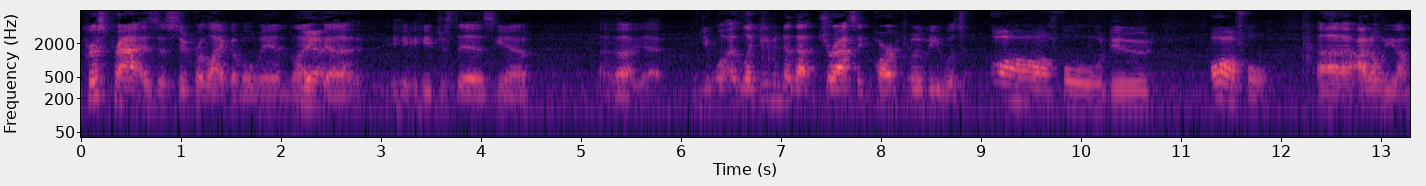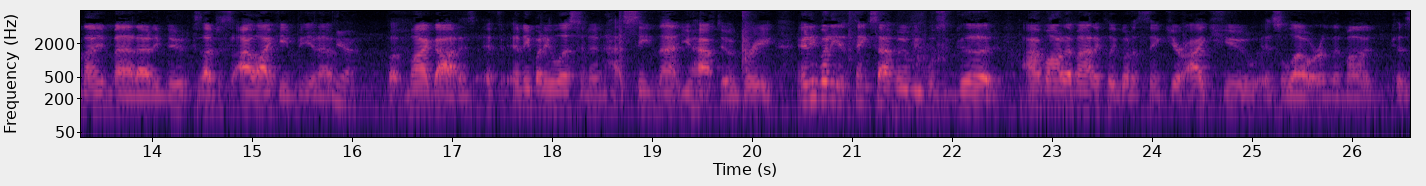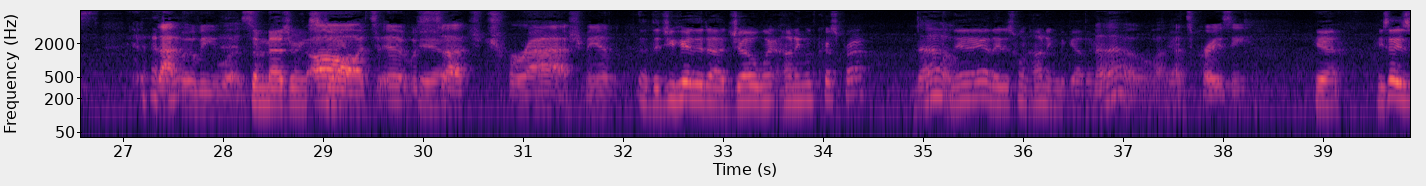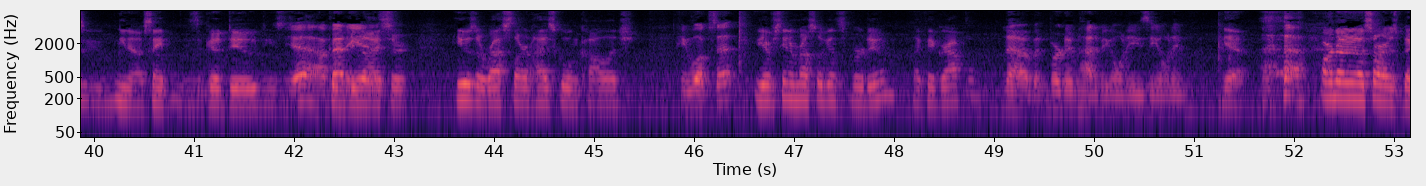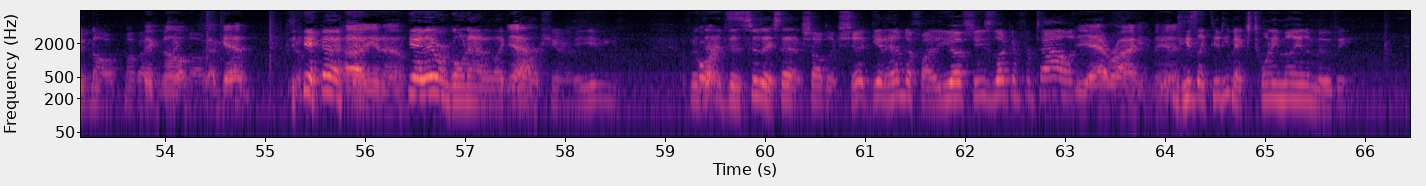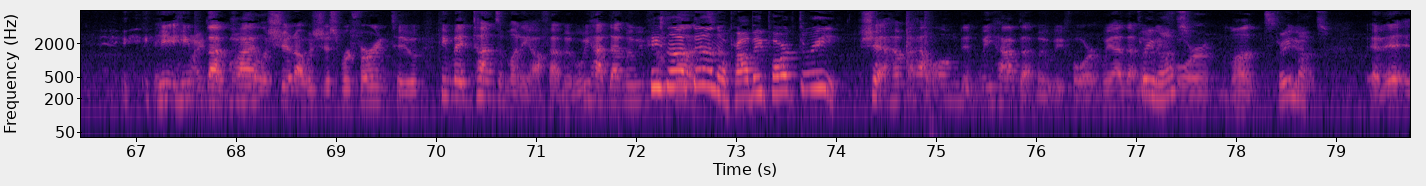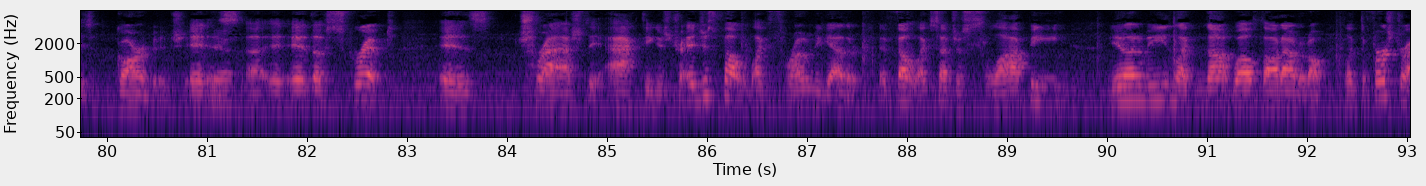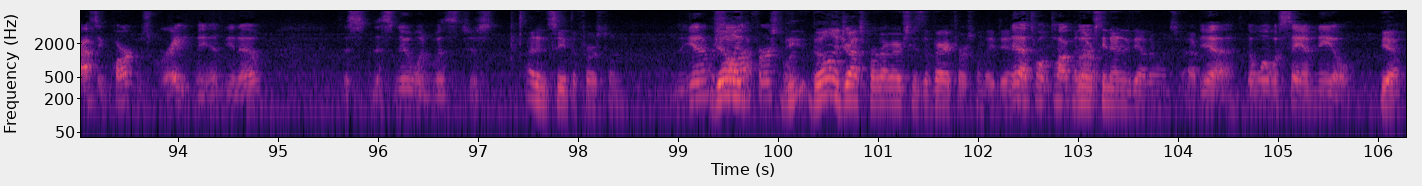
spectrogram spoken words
Chris Pratt is a super likable man. Like Yeah. uh, he he just is. You know. Uh, yeah. You want like even though that Jurassic Park movie was awful, dude, awful. Uh, I don't even. I'm not even mad at him, dude, because I just I like him. You know. Yeah. But my God, if- if anybody listening has seen that, you have to agree. Anybody that thinks that movie was good, I'm automatically going to think your IQ is lower than mine because that movie was. It's a measuring stick. Oh, it's, it was Yeah. such trash, man. Uh, Did you hear that uh, Joe went hunting with Chris Pratt? No, Yeah, yeah, they just went hunting together. no, Yeah. that's crazy. Yeah. He said he's, you know, saying he's a good dude. He's Yeah, I bet be he is. He was a wrestler in high school and college. He looks it. You ever seen him wrestle against Werdum? Like they grapple? No, but Werdum had to be going easy on him. Yeah. Or no, no, sorry, it was Big Nog. My bad. Big Nog, again. Yeah. Uh, you know, Yeah, they weren't going at it like Yeah. harsh. You know I mean? You- of but course. as soon as they said it, Shaw's like, "Shit, get him to fight. The UFC's looking for talent." yeah, right, man. He's like, "Dude, he makes twenty million a movie." He, he Fights that pile of shit I was just referring to. He made tons of money off that movie. We had that movie. For He's not months. done though. Probably part three. Shit, how, how long did we have that movie for? We had that Three movie months? for months. Three dude. months. and it is garbage. It is. Uh, it, it, the script is trash. The acting is trash. It just felt like thrown together. It felt like such a sloppy. You know what I mean? Like not well thought out at all. Like the first Jurassic Park was great, man. You know, this this new one was just I didn't see the first one. You never The saw only, that first the, one? the only Jurassic Park I've ever seen is the very first one they did. yeah, that's what I'm talking about. I've never seen any of the other ones ever. Yeah, the one with Sam Neill. Yeah.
